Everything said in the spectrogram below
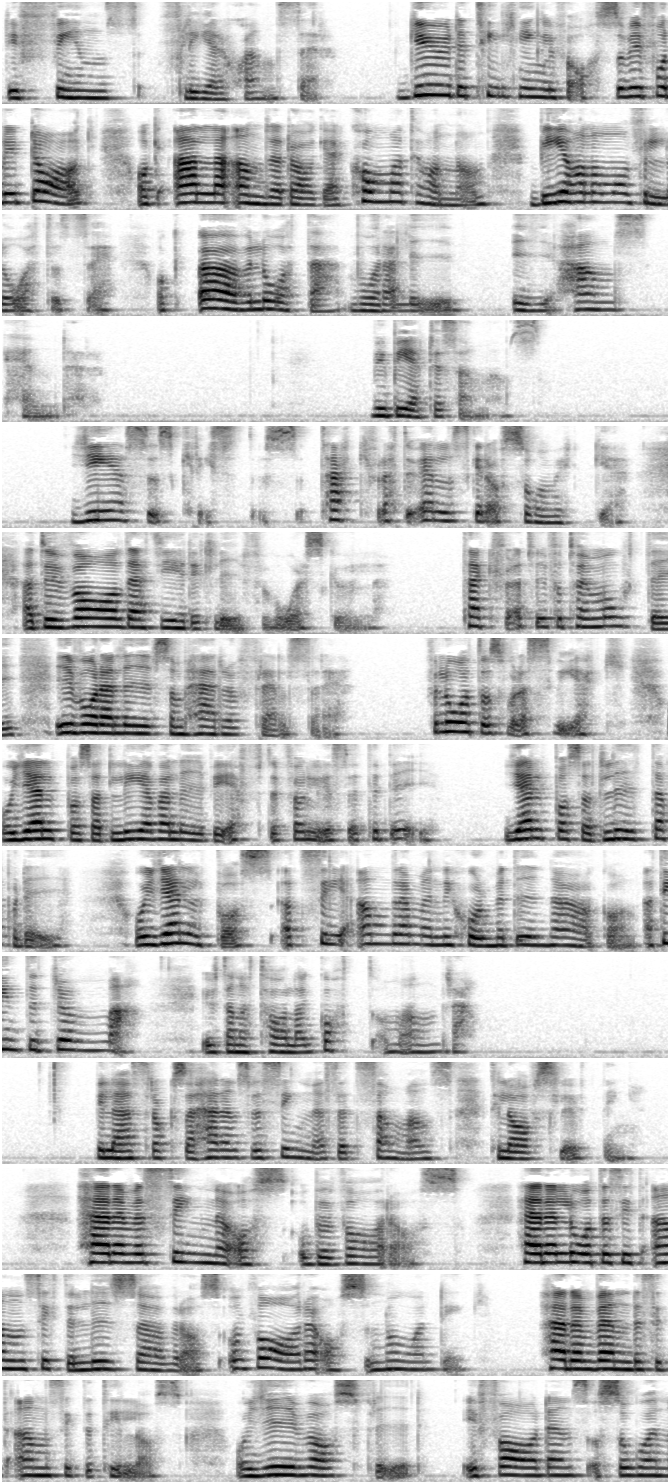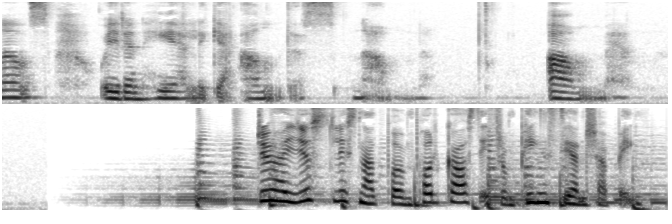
Det finns fler chanser. Gud är tillgänglig för oss och vi får idag och alla andra dagar komma till honom, be honom om förlåtelse och överlåta våra liv i hans händer. Vi ber tillsammans. Jesus Kristus, tack för att du älskade oss så mycket. Att du valde att ge ditt liv för vår skull. Tack för att vi får ta emot dig i våra liv som Herre och Frälsare. Förlåt oss våra svek och hjälp oss att leva liv i efterföljelse till dig. Hjälp oss att lita på dig och hjälp oss att se andra människor med dina ögon, att inte döma utan att tala gott om andra. Vi läser också Herrens välsignelse tillsammans till avslutning. Herren välsigne oss och bevara oss. Herren låter sitt ansikte lysa över oss och vara oss nådig. Herren vände sitt ansikte till oss och give oss frid i Faderns och Sonens och i den helige Andes namn. Amen. Du har just lyssnat på en podcast ifrån Pingst Jönköping.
